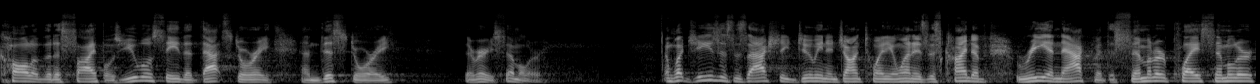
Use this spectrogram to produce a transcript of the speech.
call of the disciples, you will see that that story and this story, they're very similar. And what Jesus is actually doing in John 21 is this kind of reenactment, the similar place, similar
